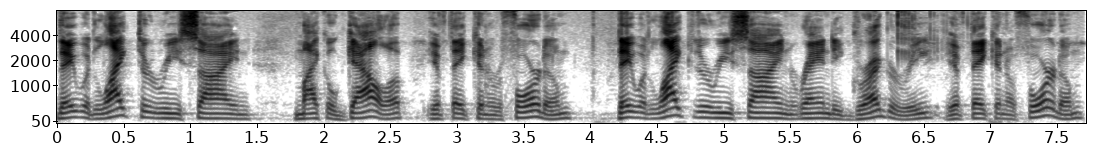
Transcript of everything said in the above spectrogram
They would like to re-sign Michael Gallup if they can afford him. They would like to re-sign Randy Gregory if they can afford him.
